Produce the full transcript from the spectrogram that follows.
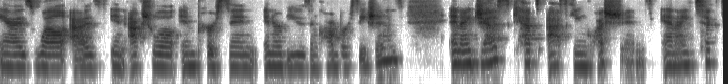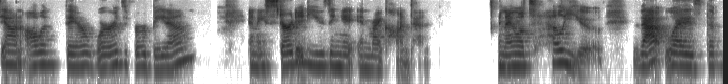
as well as in actual in person interviews and conversations. And I just kept asking questions and I took down all of their words verbatim and I started using it in my content. And I will tell you, that was the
